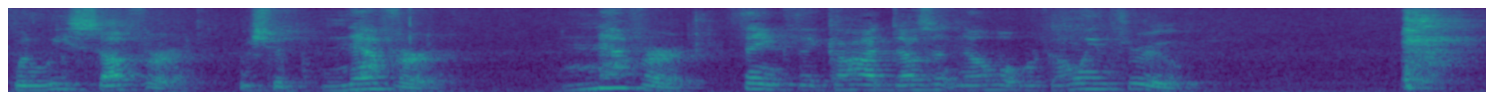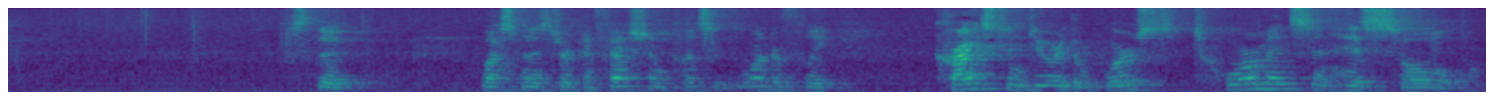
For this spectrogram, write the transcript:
When we suffer, we should never, never think that God doesn't know what we're going through. As the Westminster Confession puts it wonderfully Christ endured the worst torments in his soul,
